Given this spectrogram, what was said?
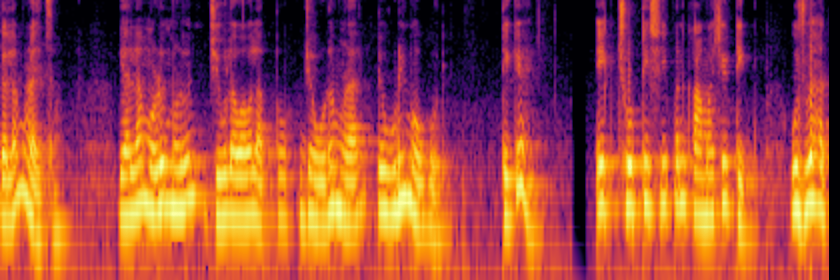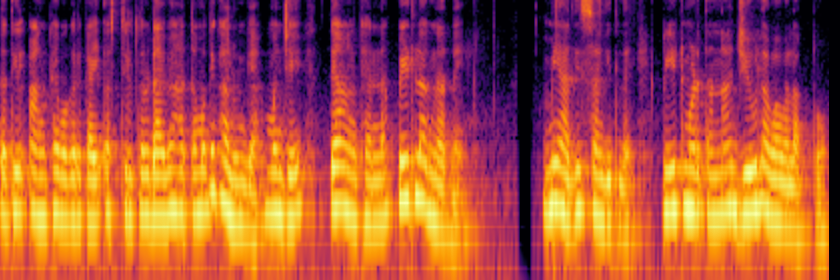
त्याला मळायचं. याला मळून मळून जीव लावावा लागतो. जेवढं मळाल तेवढी मऊ होईल. ठीक आहे? एक छोटीशी पण कामाची टीप. उजव्या हातातील अंगठ्या वगैरे काही असतील तर डाव्या हातामध्ये घालून घ्या. म्हणजे त्या अंगठ्यांना पीठ लागणार नाही. मी आधीच सांगितलं आहे पीठ मळताना जीव लावावा लागतो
